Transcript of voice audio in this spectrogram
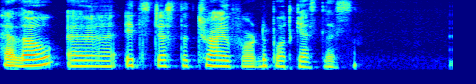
Hello, uh, it's just a trial for the podcast lesson.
